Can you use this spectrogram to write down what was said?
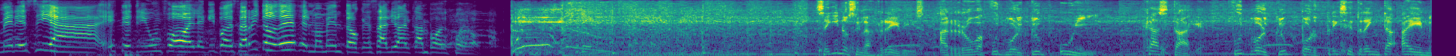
Merecía este triunfo el equipo de Cerrito desde el momento que salió al campo de juego. Seguinos en las redes, arroba Fútbol Club UI. Hashtag Fútbol Club por 1330 AM.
